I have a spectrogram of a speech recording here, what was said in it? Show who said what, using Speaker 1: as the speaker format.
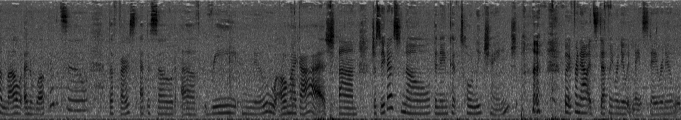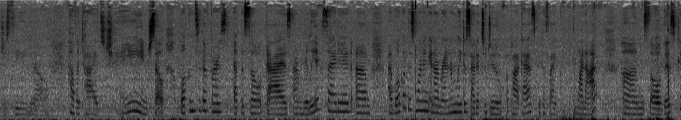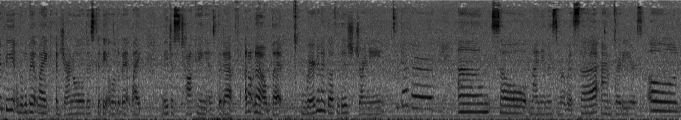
Speaker 1: hello, and welcome to the first episode of Renew. Oh my gosh. Um, just so you guys know, the name could totally change, but for now, it's definitely Renew. It may stay Renew. We'll just see, you know, how the tides change. So, welcome to the first episode, guys. I'm really excited. Um, I woke up this morning and I randomly decided to do a podcast because, like, why not? Um, so this could be a little bit like a journal. This could be a little bit like me just talking into the depth. I don't know, but we're gonna go through this journey together. Um, so my name is Marissa. I'm 30 years old.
